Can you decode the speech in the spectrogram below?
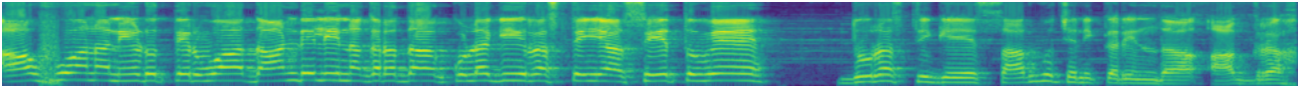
ಆಹ್ವಾನ ನೀಡುತ್ತಿರುವ ದಾಂಡೇಲಿ ನಗರದ ಕುಳಗಿ ರಸ್ತೆಯ ಸೇತುವೆ ದುರಸ್ತಿಗೆ ಸಾರ್ವಜನಿಕರಿಂದ ಆಗ್ರಹ.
